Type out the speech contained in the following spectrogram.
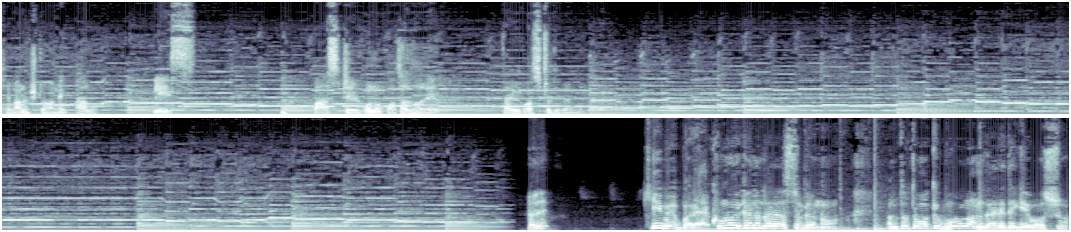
সে মানুষটা অনেক ভালো। প্লিজ পাস্টের কোনো কথা ধরে তাকে কষ্ট দেবেন না। আরে কি ব্যাপার? এখনও এখানে দাঁড়িয়ে আছো কেন? আমি তো তোমাকে বললাম গাড়িতে গিয়ে বসো।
